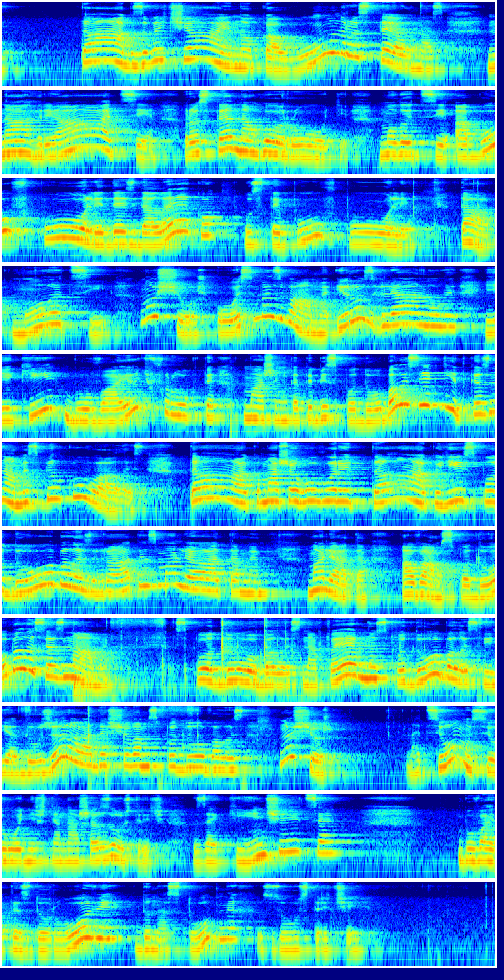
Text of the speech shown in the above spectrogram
Так, звичайно, кавун росте у нас на грядці, росте на городі, молодці, або в полі, десь далеко у степу в полі. Так, молодці. Ну що ж, ось ми з вами і розглянули, які бувають фрукти. Машенька, тобі сподобалось, як дітки з нами спілкувались? Так, Маша говорить так, їй сподобалось грати з малятами. Малята, а вам сподобалося з нами? Сподобалось, напевно, сподобалось, і я дуже рада, що вам сподобалось. Ну що ж, на цьому сьогоднішня наша зустріч закінчується. Бувайте здорові, до наступних зустрічей!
